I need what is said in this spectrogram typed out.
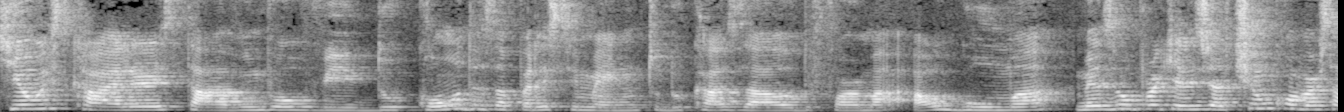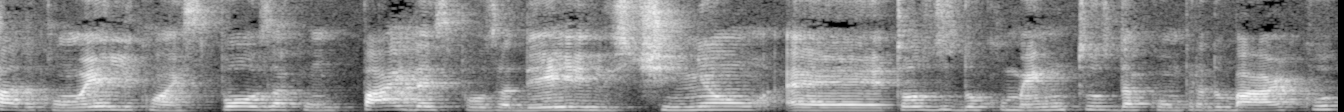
que o Skyler estava envolvido com o desaparecimento do casal de forma alguma, mesmo porque eles já tinham conversado com ele, com a esposa, com o pai da esposa dele, eles tinham é, todos os documentos da compra do barco.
